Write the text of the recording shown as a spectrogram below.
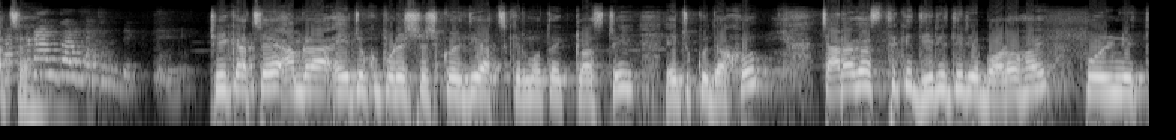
আচ্ছা। ঠিক আছে আমরা এইটুকু পরে শেষ করে দিই আজকের মতো এই ক্লাসটি। এইটুকু দেখো চারা গাছ থেকে ধীরে ধীরে বড় হয় পরিণত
